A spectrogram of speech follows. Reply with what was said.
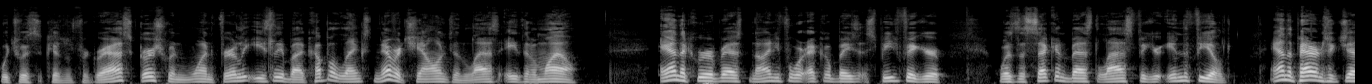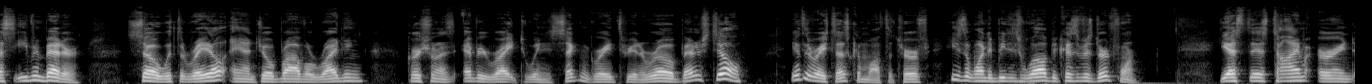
which was scheduled for grass, Gershwin won fairly easily by a couple lengths, never challenged in the last eighth of a mile. And the career best 94 Equibase speed figure was the second best last figure in the field. And the pattern suggests even better so, with the rail and Joe Bravo riding, Gershwin has every right to win his second grade three in a row. Better still, if the race does come off the turf, he's the one to beat as well because of his dirt form. Yes, this time earned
